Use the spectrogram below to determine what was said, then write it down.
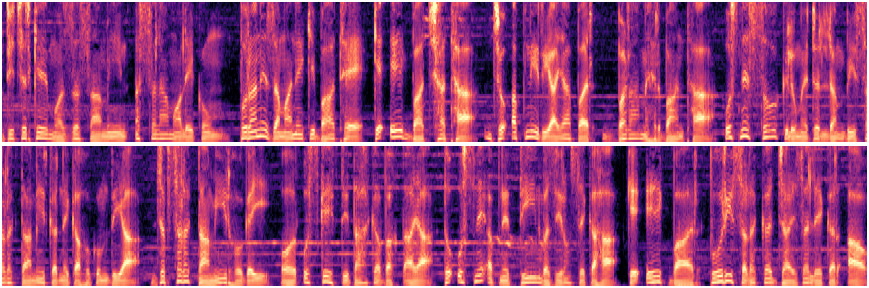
टीचर के मुआज़ सामीन अस्सलाम वालेकुम पुराने ज़माने की बात है कि एक बादशाह था जो अपनी रियाया पर बड़ा मेहरबान था। उसने 100 किलोमीटर लंबी सड़क तामीर करने का हुक्म दिया। जब सड़क तामीर हो गई और उसके इफ्तिताह का वक्त आया तो उसने अपने तीन वजीरों से कहा कि एक बार पूरी सड़क का जायजा लेकर आओ,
